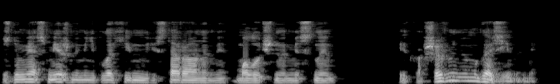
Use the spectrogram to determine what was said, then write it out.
с двумя смежными неплохими ресторанами, молочным и мясным, и кошерными магазинами,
